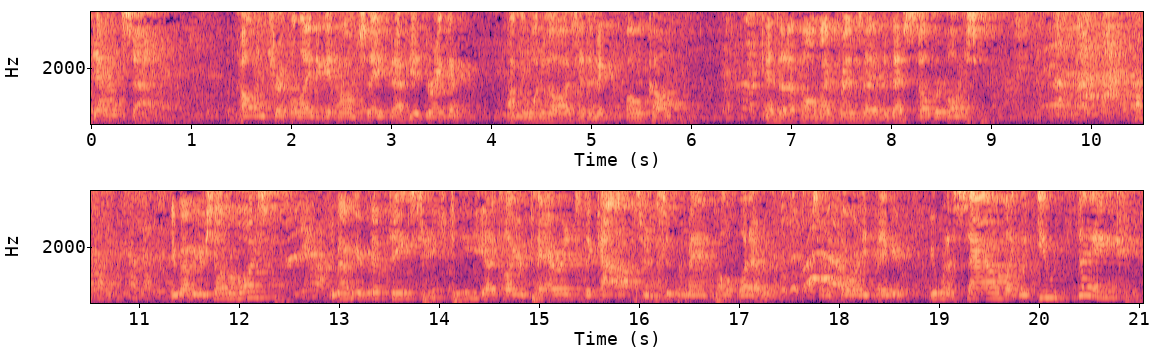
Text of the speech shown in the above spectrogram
downside of calling AAA to get home safe after you're drinking. I'm the one who always had to make the phone call. Because out of all my friends, I had the best sober voice. You remember your sober voice? You remember you're 15, 16, you gotta call your parents, the cops, or the Superman, Pope, whatever, some authority figure. You wanna sound like what you think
